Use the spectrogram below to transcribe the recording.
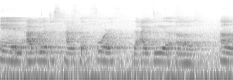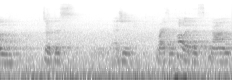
and I want to just kind of put forth the idea of um, sort of this, as you rightfully call it, this non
